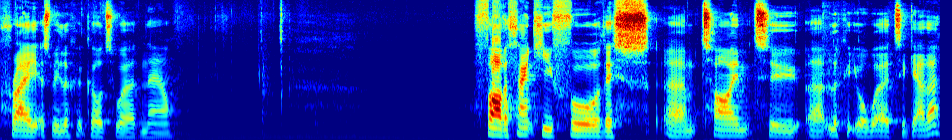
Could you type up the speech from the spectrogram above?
pray as we look at God's word now. Father, thank you for this um, time to uh, look at your word together.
